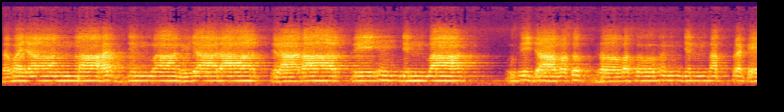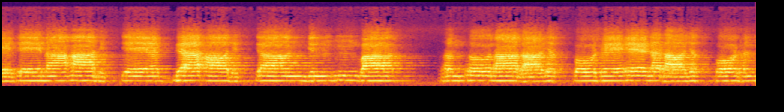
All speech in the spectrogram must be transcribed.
प्रवयान्नाहज्जिन्वानुयारात्यारात्रीम् जिन्वा उदिजावसुभ्यो वसोऽजिन्व प्रकेचेनादित्येभ्य आदित्याञ्जिन्वा सन्तो नारायस्पोषेण रायस्पोषम्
